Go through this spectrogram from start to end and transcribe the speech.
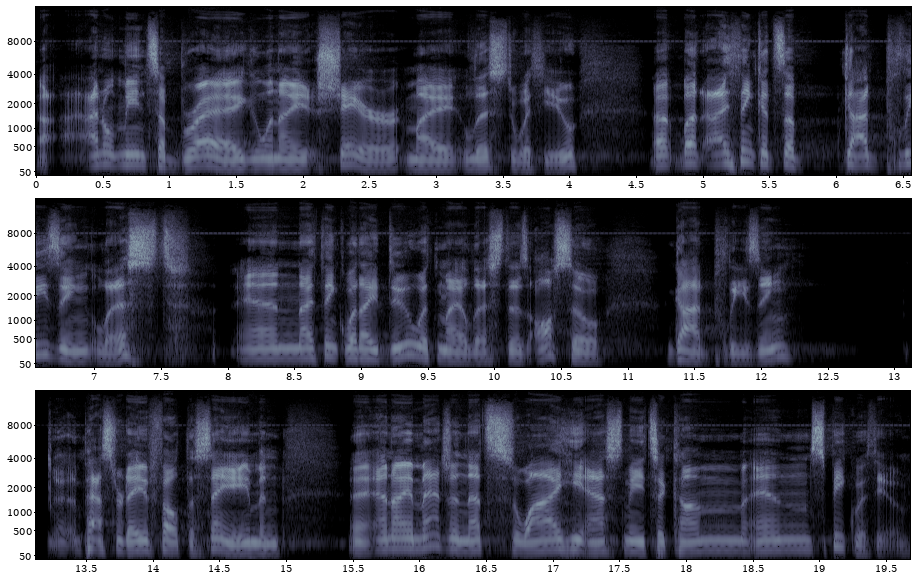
Uh, I don't mean to brag when I share my list with you, uh, but I think it's a God pleasing list. And I think what I do with my list is also God pleasing. Uh, Pastor Dave felt the same, and, and I imagine that's why he asked me to come and speak with you.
